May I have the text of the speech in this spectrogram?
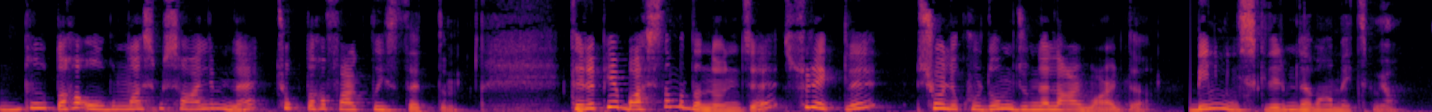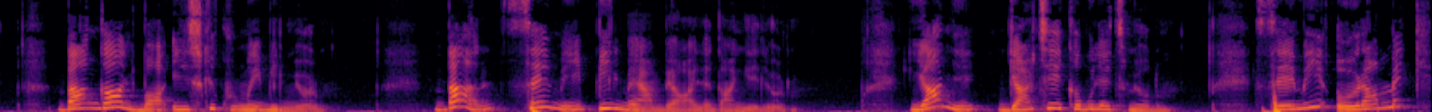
bu daha olgunlaşmış halimle çok daha farklı hissettim. terapiye başlamadan önce sürekli şöyle kurduğum cümleler vardı. Benim ilişkilerim devam etmiyor. Ben galiba ilişki kurmayı bilmiyorum. Ben sevmeyi bilmeyen bir aileden geliyorum. Yani gerçeği kabul etmiyordum. Sevmeyi öğrenmek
